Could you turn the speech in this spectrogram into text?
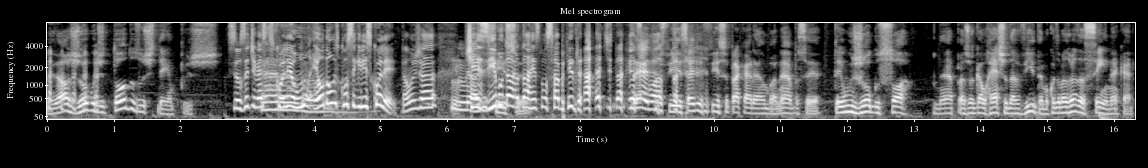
Melhor jogo de todos os tempos. Se você tivesse que escolher um, Caramba. eu não conseguiria escolher. Então eu já Hum, te é eximo da, difícil. da responsabilidade da É resposta. difícil, é difícil pra caramba, né? Você ter um jogo só, né? Pra jogar o resto da vida, uma coisa mais ou menos assim, né, cara?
